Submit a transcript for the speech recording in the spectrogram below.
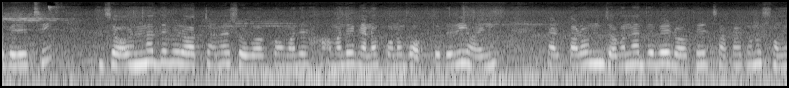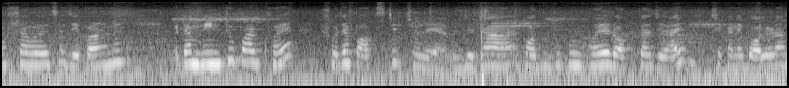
রথ টানতে পেরেছি। জগন্নাথ দেবের রথ টানার সৌভাগ্য আমাদের আমাদের কেন কোনো ভক্তদেরই হয়নি। তার কারণ জগন্নাথ দেবের রথের চাকার কোনো সমস্যা হয়েছে, যে কারণে এটা মিন্টু পার্ক হয়ে সোজা পার্ক স্ট্রিট চলে যাবে, যেটা পদ্মপুকুর হয়ে রথটা যায়, সেখানে বলরাম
